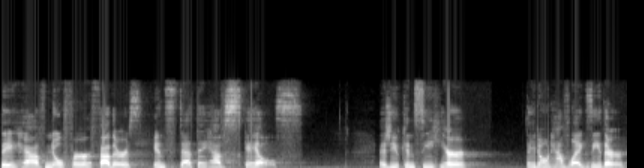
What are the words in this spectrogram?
They have no fur or feathers, instead they have scales. As you can see here, they don't have legs either.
